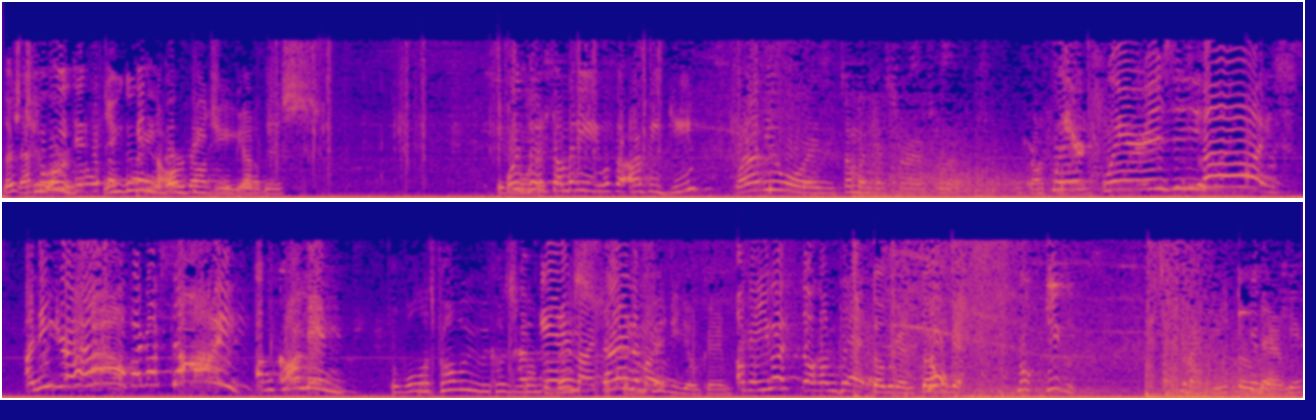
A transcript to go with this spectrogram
There's That's two. what we did with you the can get an plane, job, RPG out of this. If Was there it. somebody with an RPG? One of you, or is it somebody that's trying to sort of? Where, where is it? Guys, I need your help. I got sniped. I'm coming. Well, that's probably because you're I'm not the getting my best at the dynamite. video game. Okay, you guys stuck. I'm dead. Throw the game. Throw the game. No, easy. Get back here. Throw the Get back game.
